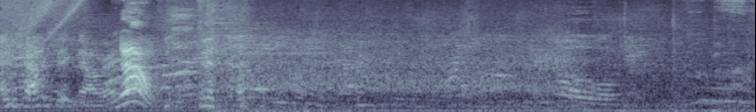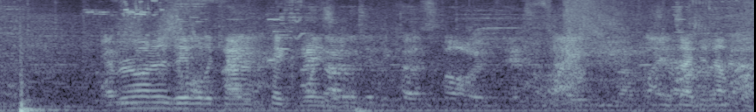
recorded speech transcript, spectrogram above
I'm counterpick now, right? No! Everyone is able to counter pick poison. Since I did not play.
